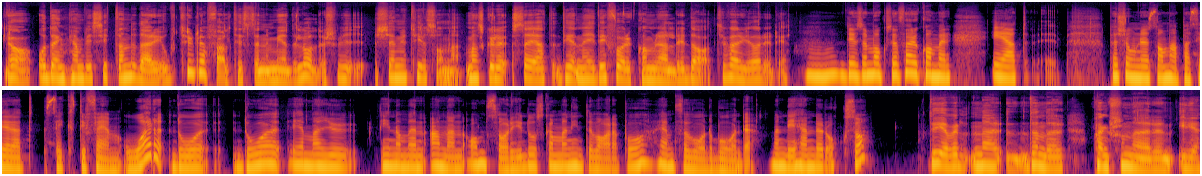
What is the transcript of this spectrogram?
Ja, och den kan bli sittande där i otrygga fall tills den är medelålders. Vi känner till sådana. Man skulle säga att det, nej, det förekommer aldrig idag. Tyvärr gör det det. Mm, det som också förekommer är att eh, personer som har passerat 65 år, då, då är man ju inom en annan omsorg. Då ska man inte vara på hem för vård och boende. Men det händer också. Det är väl när den där pensionären är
